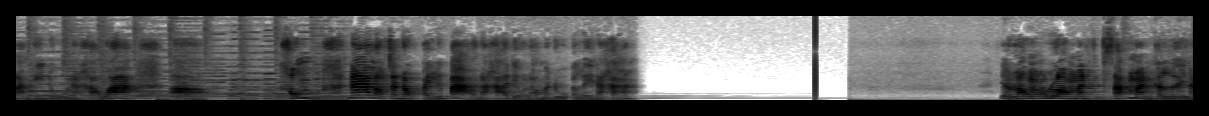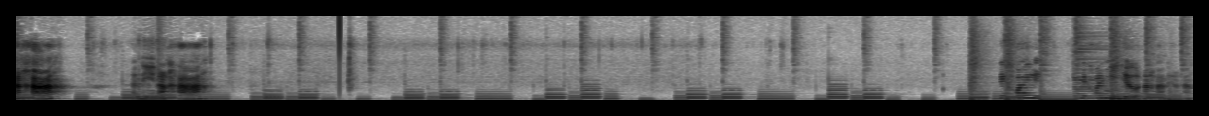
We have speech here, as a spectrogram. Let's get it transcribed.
มันให้ดูนะคะว่าเขาหน้าเราจะดอกไปหรือเปล่านะคะ เดี๋ยวเรามาดูกันเลยนะคะ เดี๋ยวลองลองมาซับมันกันเลยนะคะ อันนี้นะคะ ไม่ค่อยไม่ค่อยมีเยอะนะคะเนี่ยค่ะ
